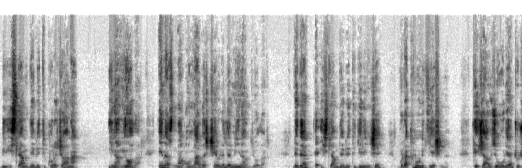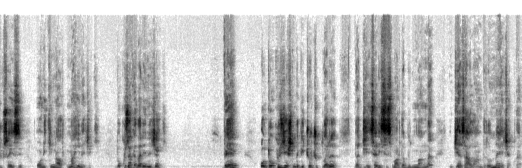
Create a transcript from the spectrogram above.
bir İslam devleti kuracağına inanıyorlar. En azından onlar da çevrelerini inandırıyorlar. Neden? E, İslam devleti gelince bırakın 12 yaşını. Tecavüze uğrayan çocuk sayısı 12'nin altına inecek. 9'a kadar inecek. Ve o 9 yaşındaki çocukları da cinsel istismarda bulunanlar cezalandırılmayacaklar.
